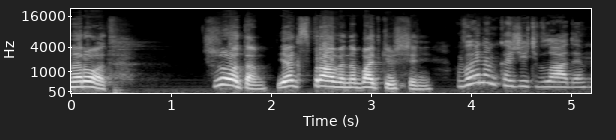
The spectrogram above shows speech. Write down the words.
народ! Що там? Як справи на батьківщині? Ви нам кажіть, влади,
